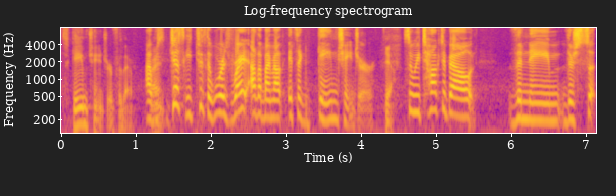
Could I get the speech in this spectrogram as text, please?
it's a game changer for them. I right? was just, you took the words right out of my mouth. It's a game changer. Yeah. So we talked about the name, there's so,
